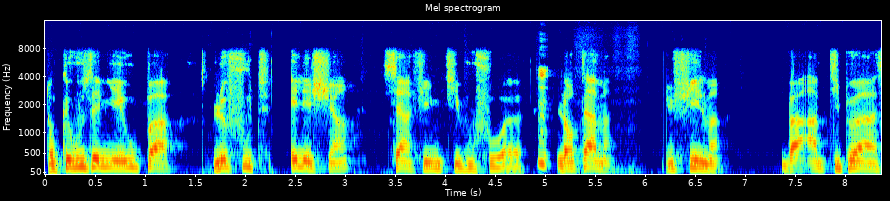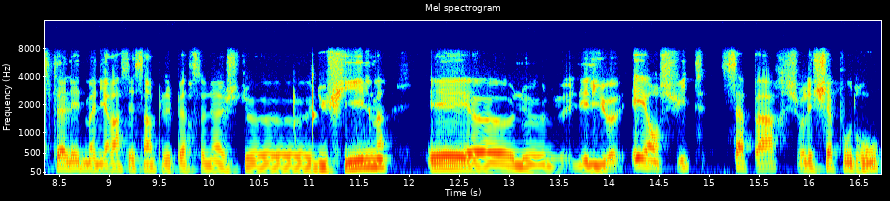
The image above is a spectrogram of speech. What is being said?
Donc, que vous aimiez ou pas le foot et les chiens, c'est un film qu'il vous faut. euh, L'entame du film bah, un petit peu installer de manière assez simple les personnages du film et euh, le- le- les lieux. Et ensuite, ça part sur les chapeaux de roue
